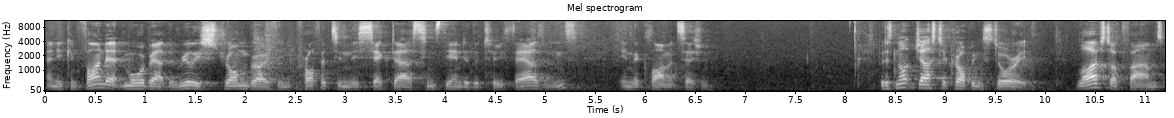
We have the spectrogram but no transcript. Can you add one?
And you can find out more about the really strong growth in profits in this sector since the end of the 2000s in the climate session. But it's not just a cropping story. Livestock farms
